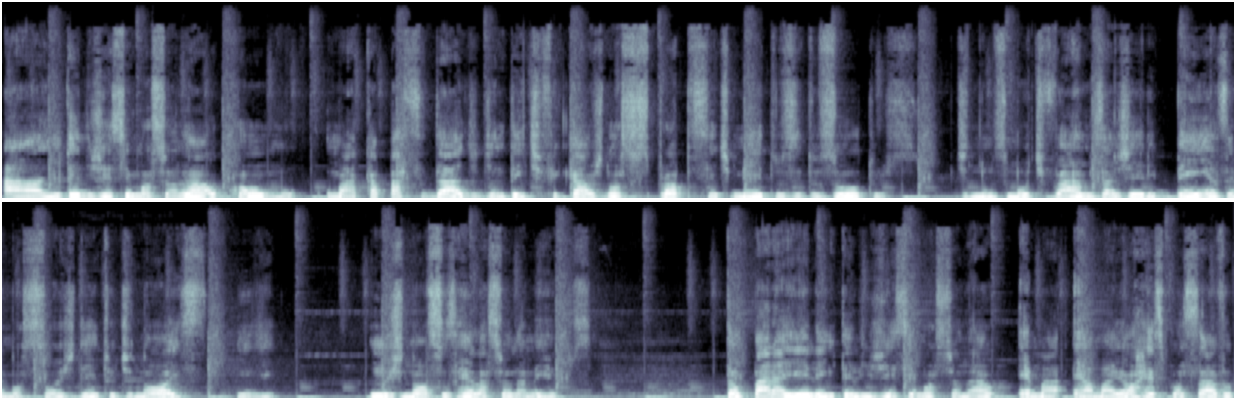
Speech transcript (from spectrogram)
a inteligência emocional como uma capacidade de identificar os nossos próprios sentimentos e dos outros, de nos motivarmos a gerir bem as emoções dentro de nós e nos nossos relacionamentos. Então, para ele, a inteligência emocional é, é a maior responsável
